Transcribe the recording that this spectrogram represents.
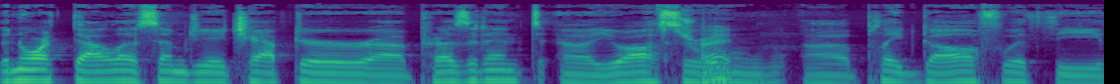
the North Dallas MGA chapter uh, president. Uh, you also right. uh, played golf with the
